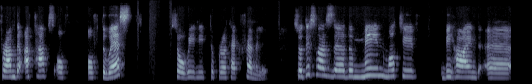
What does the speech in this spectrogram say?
from the attacks of, of the West, so we need to protect family. So this was the, the main motive behind uh,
